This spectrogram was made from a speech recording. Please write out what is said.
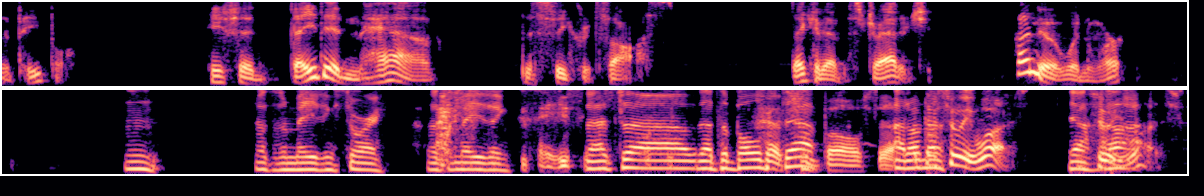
the people. He said, They didn't have the secret sauce, they could have the strategy. I knew it wouldn't work. Mm. That's an amazing story. That's amazing. amazing that's uh that's a bold that's step. A bold step. I don't but know. That's who he was. Yeah, that's who he was.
